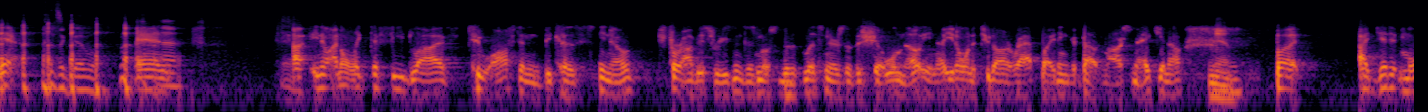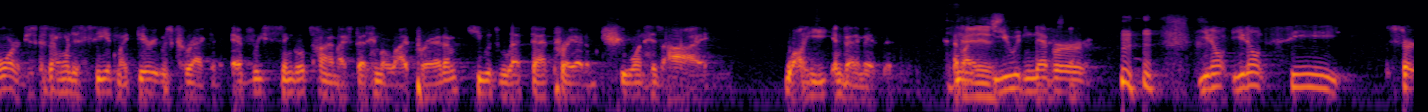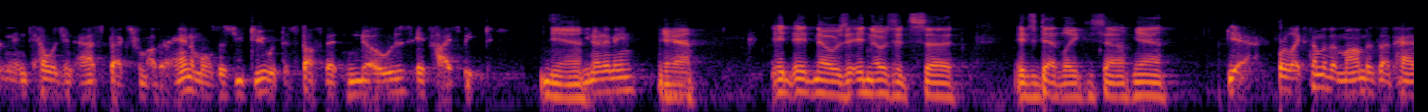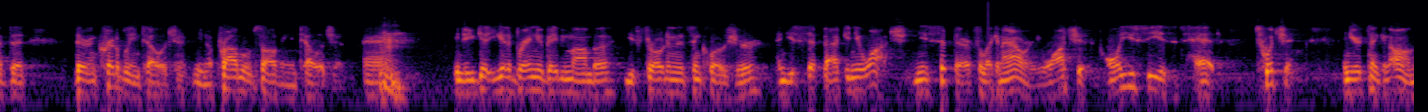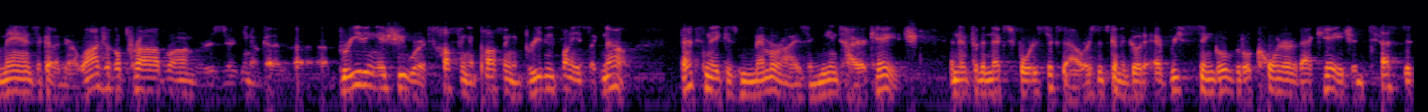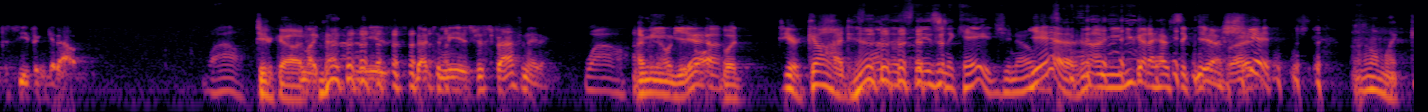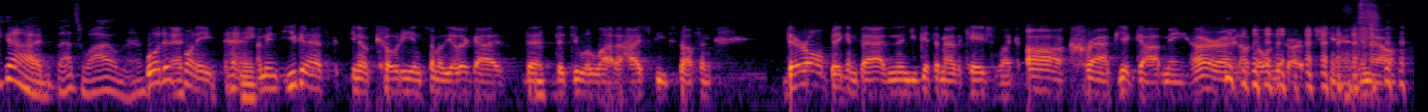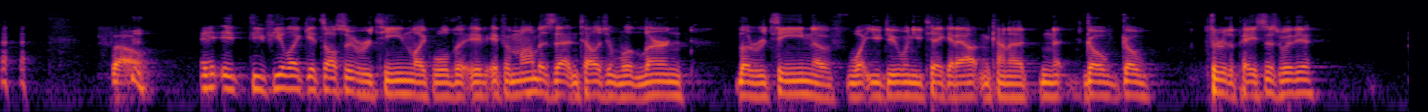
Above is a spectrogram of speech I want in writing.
yeah, That's a good one. and uh, you know I don't like to feed live too often because you know for obvious reasons, as most of the listeners of the show will know, you know you don't want a two dollar rat biting your thousand dollar snake, you know, yeah. but I did it more just because I wanted to see if my theory was correct. And every single time I fed him a live prey item, he would let that prey item chew on his eye while he envenomated it. And That like, is you would never, you don't, you don't see certain intelligent aspects from other animals as you do with the stuff that knows it's high speed. Yeah. You know what I mean? Yeah. It it knows it knows it's uh it's deadly. So yeah. Yeah. Or like some of the mambas I've had that they're incredibly intelligent, you know, problem solving intelligent. And you know, you get you get a brand new baby mamba, you throw it in its enclosure, and you sit back and you watch. And you sit there for like an hour and you watch it, and all you see is its head twitching. And you're thinking, oh man, has it got a neurological problem, or is there, you know, got a, a breathing issue where it's huffing and puffing and breathing funny? It's like, no, that snake is memorizing the entire cage. And then for the next four to six hours, it's going to go to every single little corner of that cage and test it to see if it can get out. Wow. Dear God. And like that to me is that to me is just fascinating. Wow. I mean, know, yeah, awesome. but dear God. As long as it stays in a cage, you know? yeah. I mean, you got to have secure Yeah, right? shit. Oh my God. That's wild, man. Well, it is That's funny. neat. I mean, you can ask, you know, Cody and some of the other guys that, that do a lot of high speed stuff, and they're all big and bad. And then you get them out of the cage, and like, oh crap, you got me. All right, I'll go in the garbage can, you know. So It, it, do you feel like it's also a routine? Like, will the if, if a mamba's that intelligent, will it learn the routine of what you do when you take it out and kind of n- go go through the paces with you?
